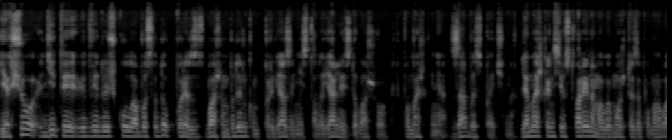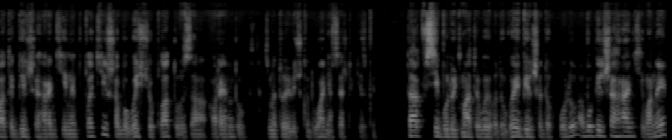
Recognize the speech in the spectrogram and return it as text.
Якщо діти відвідують школу або садок, поряд з вашим будинком прив'язаність та лояльність до вашого помешкання забезпечена. Для мешканців з тваринами ви можете запропонувати більше гарантійний платіж або вищу плату за оренду з метою відшкодування все ж таки збитків. Так, всі будуть мати вигоду. Ви більше доходу або більше гарантій. Вони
